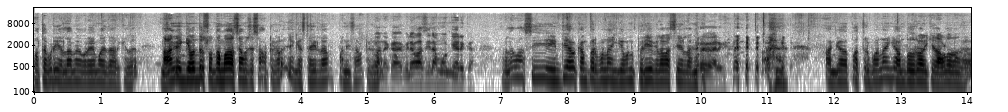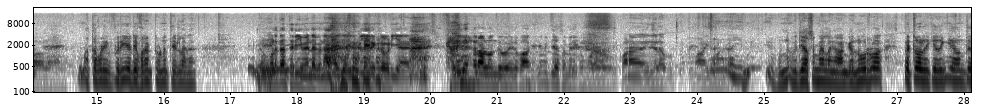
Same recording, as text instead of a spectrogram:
மற்றபடி எல்லாமே ஒரே மாதிரி தான் இருக்குது. நாங்கள் இங்கே வந்து சொந்தமாக சமைச்சு சாப்பிட்டுக்கிறோம். எங்கள் ஸ்டைலில் பண்ணி சாப்பிட்டுக்கிறோம். விலைவாசிலாம் ஓகே இருக்கா? விலைவாசி இந்தியாவை கம்பேர் பண்ணால் இங்கே ஒன்றும் பெரிய விலைவாசியே இல்லைங்க. அங்கே பத்து ரூபான்னா இங்கே ஐம்பது ரூபா விற்கிது அவ்வளோதாங்க மற்றபடி பெரிய டிஃப்ரெண்ட் ஒன்றும் தெரியலங்க. உங்களுக்கு தான் தெரியும் என்ன இப்ப நாங்க இதுக்குள்ளே இருக்கிறபடியா. ஆள் வந்து இது பார்க்க வித்தியாசம் இருக்கு உங்களோட பண இதில் ஒன்றும் வித்தியாசமே இல்லைங்க. அங்கே நூறுரூவா பெட்ரோல் விற்கிது இங்கே வந்து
